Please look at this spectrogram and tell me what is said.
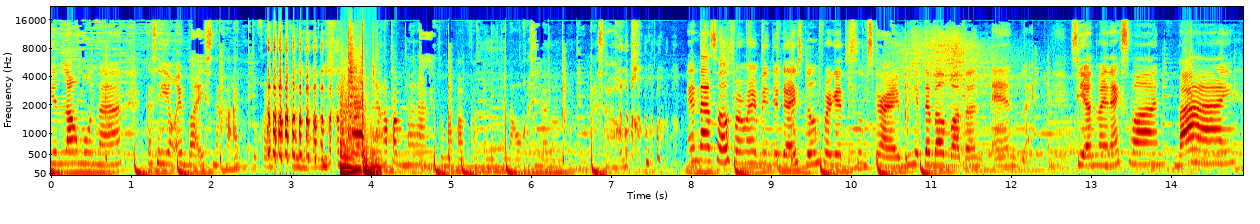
Yun lang muna. Kasi yung iba is naka-add to cart pa lang. Tsaka pag marami ito, mapapagalitan ako kasi nanonood yung asawa ko. and that's all for my video, guys. Don't forget to subscribe, hit the bell button, and like. See you on my next one. Bye!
